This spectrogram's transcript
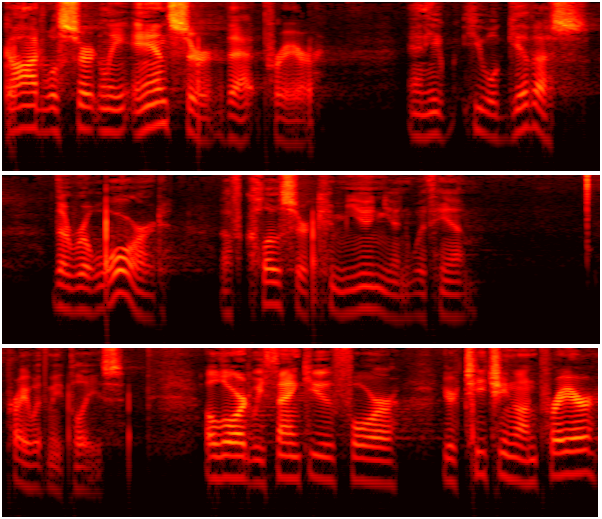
God will certainly answer that prayer, and He, he will give us the reward of closer communion with Him. Pray with me, please. Oh Lord, we thank you for your teaching on prayer.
